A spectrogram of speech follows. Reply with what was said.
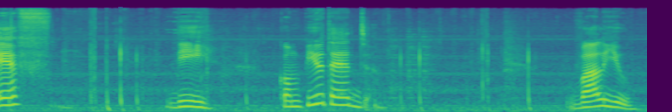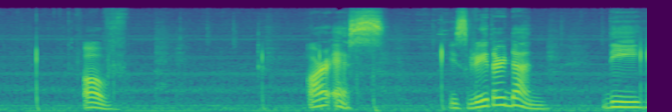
If the computed value of RS is greater than the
